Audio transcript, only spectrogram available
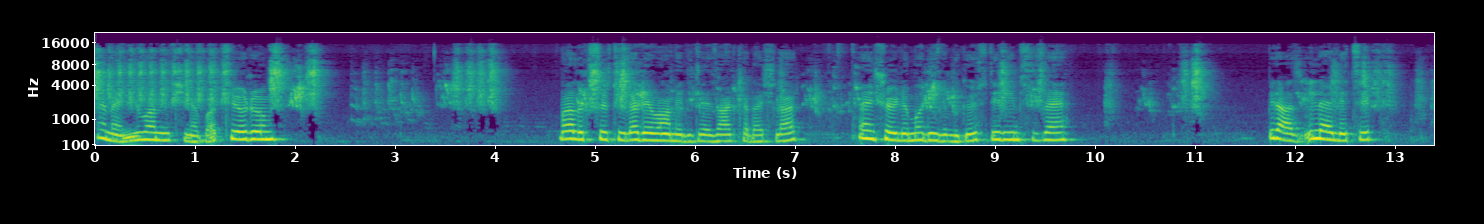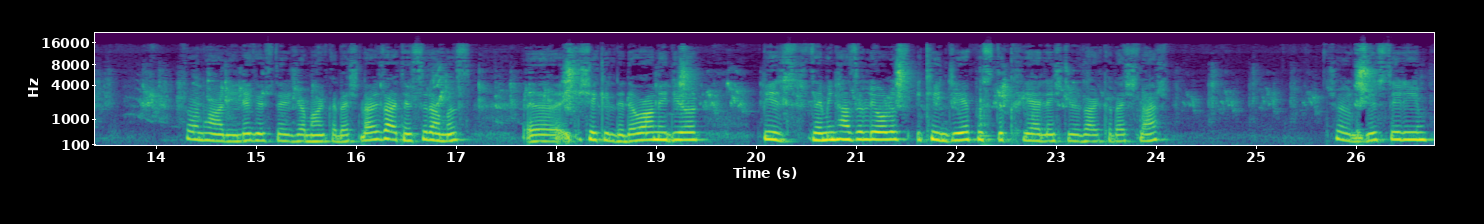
Hemen yuvanın içine batıyorum. Balık sırtıyla devam edeceğiz arkadaşlar. Ben şöyle modelimi göstereyim size. Biraz ilerletip son haliyle göstereceğim arkadaşlar. Zaten sıramız e, iki şekilde devam ediyor. Bir zemin hazırlıyoruz. İkinciye fıstık yerleştiriyoruz arkadaşlar. Şöyle göstereyim.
